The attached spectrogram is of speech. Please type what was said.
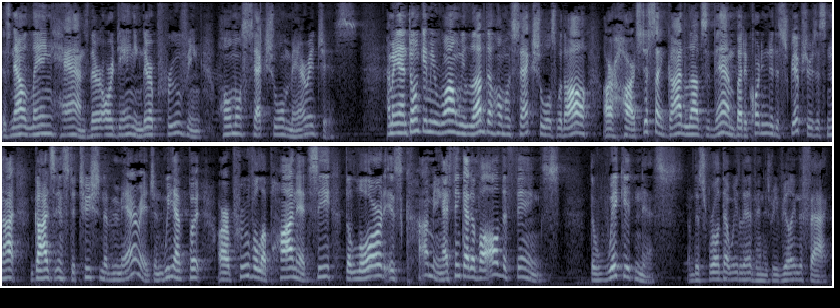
is now laying hands, they're ordaining, they're approving homosexual marriages. I mean, and don't get me wrong, we love the homosexuals with all our hearts, just like God loves them, but according to the scriptures, it's not God's institution of marriage, and we have put our approval upon it. See, the Lord is coming. I think out of all the things, the wickedness of this world that we live in is revealing the fact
